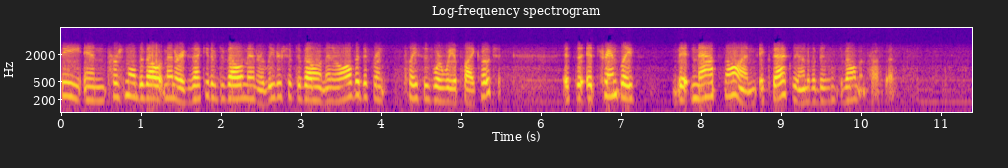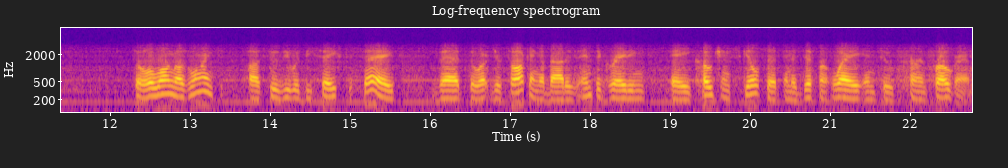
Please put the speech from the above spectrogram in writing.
see in personal development or executive development or leadership development and all the different places where we apply coaching. It's, it translates, it maps on exactly onto the business development process. So along those lines, uh, Susie, would be safe to say that what you're talking about is integrating a coaching skill set in a different way into current programs.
